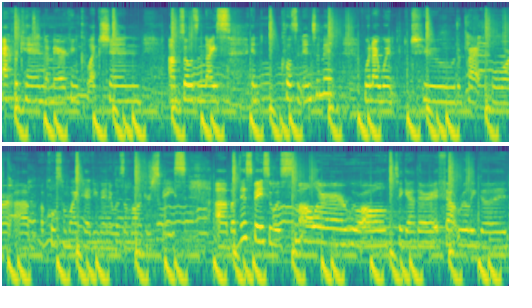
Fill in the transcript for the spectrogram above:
African American collection. Um, so it was a nice and close and intimate. When I went to the Pratt for um, a Colson Whitehead event, it was a larger space. Uh, but this space, it was smaller. We were all together. It felt really good.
